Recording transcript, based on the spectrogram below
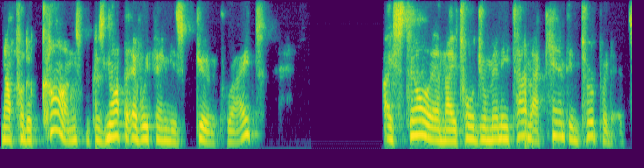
Now, for the cons, because not everything is good, right? I still, and I told you many times, I can't interpret it.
